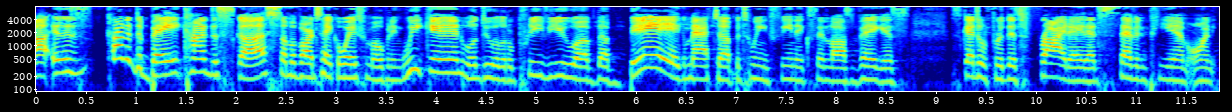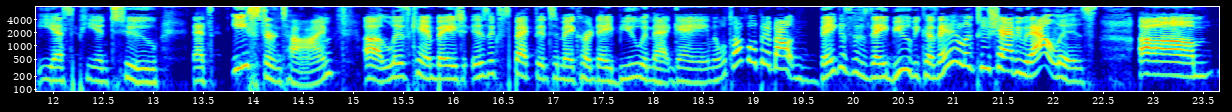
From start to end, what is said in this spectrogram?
uh, is kind of debate, kind of discuss some of our takeaways from opening weekend. We'll do a little preview of the big matchup between Phoenix and Las Vegas scheduled for this Friday. That's 7 p.m. on E ESPN2. That's Eastern time. Uh, Liz Cambage is expected to make her debut in that game. And we'll talk a little bit about Vegas's debut because they didn't look too shabby without Liz. Um,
